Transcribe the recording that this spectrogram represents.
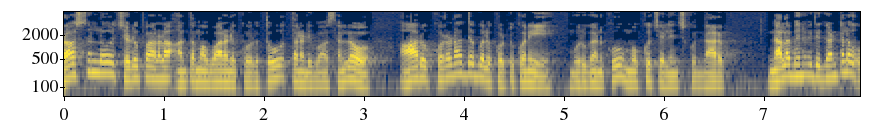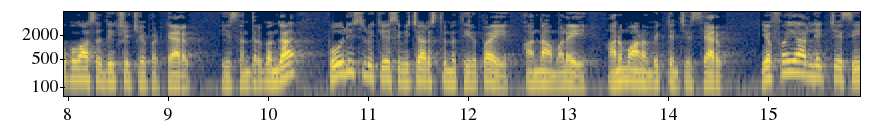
రాష్ట్రంలో చెడు పాలన అంతమవ్వాలని కోరుతూ తన నివాసంలో ఆరు కొరడా దెబ్బలు కొట్టుకుని మురుగన్కు మొక్కు చెల్లించుకున్నారు. నలభై ఎనిమిది గంటల ఉపవాస దీక్ష చేపట్టారు. ఈ సందర్భంగా పోలీసులు కేసు విచారిస్తున్న తీరుపై అన్నామలై అనుమానం వ్యక్తం చేశారు. ఎఫ్ఐఆర్ లీక్ చేసి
